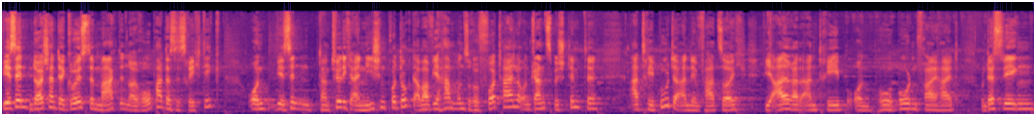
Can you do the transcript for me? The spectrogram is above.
Wir sind in Deutschland der größte Markt in Europa, das ist richtig. Und wir sind natürlich ein Nischenprodukt, aber wir haben unsere Vorteile und ganz bestimmte Attribute an dem Fahrzeug wie Allradantrieb und hohe Bodenfreiheit. Und deswegen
